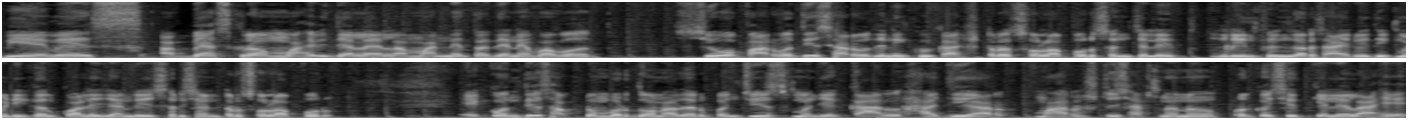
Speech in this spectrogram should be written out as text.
बी एम एस अभ्यासक्रम महाविद्यालयाला मान्यता देण्याबाबत शिवपार्वती सार्वजनिक विकास ट्रस्ट सोलापूर संचलित green fingers Ayurvedic medical college and research centre Solapur. एकोणतीस ऑक्टोबर दोन हजार पंचवीस म्हणजे काल हा जी आर महाराष्ट्र शासनानं प्रकाशित केलेला आहे.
